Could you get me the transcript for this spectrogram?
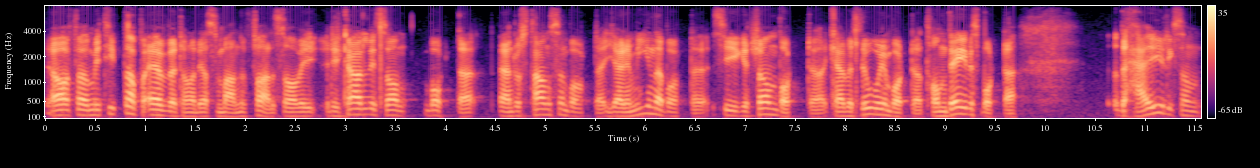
Ja, för om vi tittar på Everton och deras manfall så har vi Rikardisson borta, Andrews Townsend borta, Jeremina borta, Sigurdsson borta, Calvert Lewin borta, Tom Davis borta. Det här är ju liksom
